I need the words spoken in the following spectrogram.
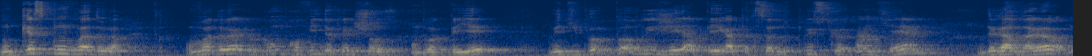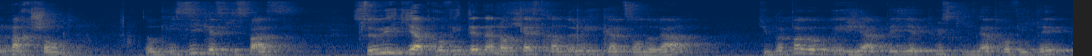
Donc qu'est-ce qu'on voit de là? On voit de là que quand on profite de quelque chose, on doit payer, mais tu ne peux pas obliger à payer la personne plus qu'un tiers de la valeur marchande. Donc ici, qu'est-ce qui se passe? Celui qui a profité d'un orchestre à 2400 dollars, tu ne peux pas l'obliger à payer plus qu'il a profité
